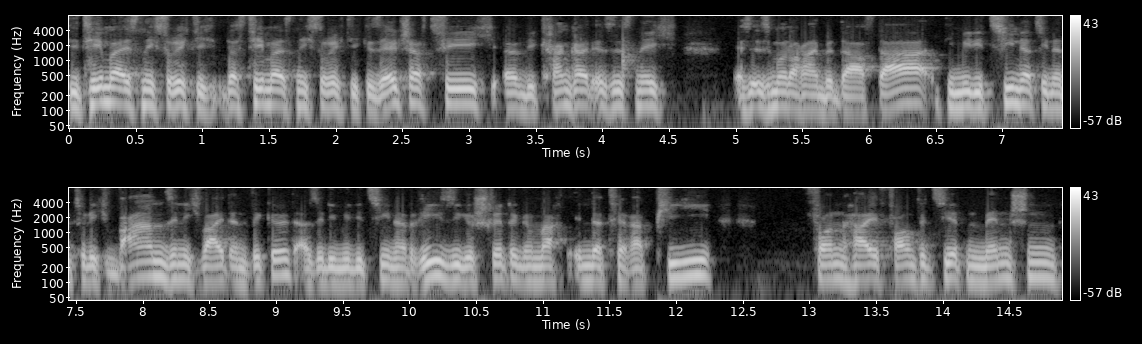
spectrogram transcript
die Thema ist nicht so richtig, das Thema ist nicht so richtig gesellschaftsfähig, äh, die Krankheit ist es nicht. Es ist immer noch ein Bedarf da. Die Medizin hat sich natürlich wahnsinnig weit entwickelt. Also die Medizin hat riesige Schritte gemacht in der Therapie von HIV-infizierten Menschen,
